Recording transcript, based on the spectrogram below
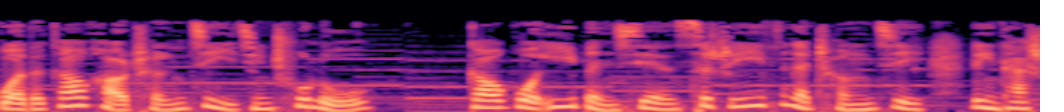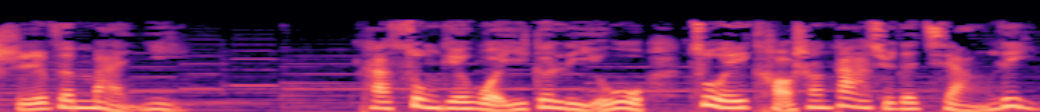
我的高考成绩已经出炉，高过一本线四十一分的成绩令他十分满意。他送给我一个礼物，作为考上大学的奖励。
